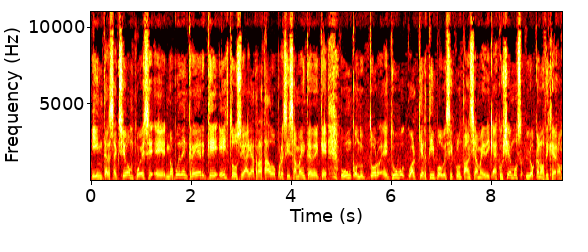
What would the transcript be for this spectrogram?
intersección, pues eh, no pueden creer que esto se haya tratado precisamente de que un conductor eh, tuvo cualquier tipo de circunstancia médica. Escuchemos lo que nos dijeron.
